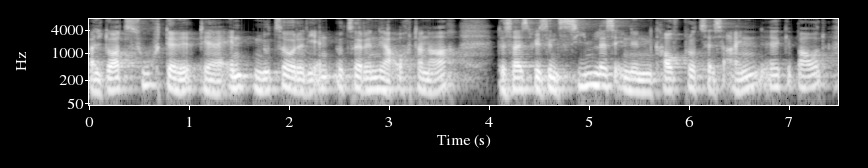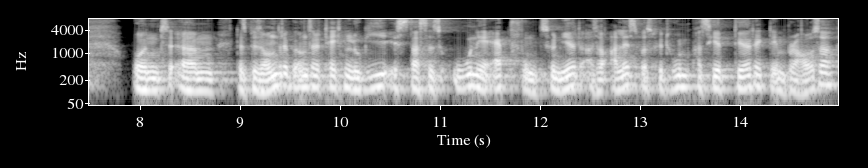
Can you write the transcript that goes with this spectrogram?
weil dort sucht der, der Endnutzer oder die Endnutzerin ja auch danach. Das heißt, wir sind seamless in den Kaufprozess eingebaut und ähm, das Besondere bei unserer Technologie ist, dass es ohne App funktioniert. Also alles, was wir tun, passiert direkt im Browser.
